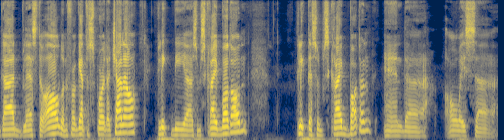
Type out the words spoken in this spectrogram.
God bless to all. Don't forget to support our channel. Click the uh, subscribe button. Click the subscribe button and uh, always uh,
